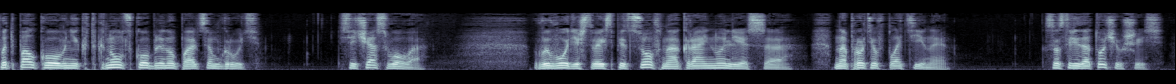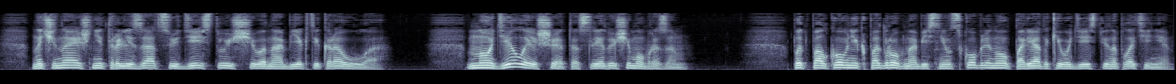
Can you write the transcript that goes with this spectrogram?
Подполковник ткнул Скоблину пальцем в грудь. «Сейчас, Вова, выводишь своих спецов на окраину леса, напротив плотины. Сосредоточившись, начинаешь нейтрализацию действующего на объекте караула. Но делаешь это следующим образом. Подполковник подробно объяснил Скоблину порядок его действий на плотине.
